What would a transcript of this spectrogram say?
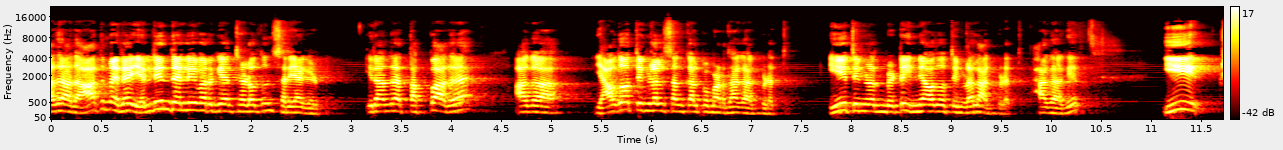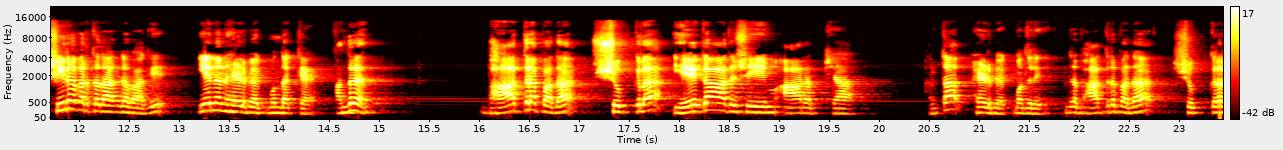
ಆದರೆ ಅದಾದ ಮೇಲೆ ಎಲ್ಲಿಂದ ಎಲ್ಲಿವರೆಗೆ ಅಂತ ಹೇಳೋದನ್ನು ಸರಿಯಾಗಿ ಹೇಳ್ಬೇಕು. ಇಲ್ಲಾಂದ್ರೆ ತಪ್ಪಾದರೆ ಆಗ ಯಾವುದೋ ತಿಂಗಳಲ್ಲಿ ಸಂಕಲ್ಪ ಮಾಡಿದಾಗ ಆಗ್ಬಿಡುತ್ತೆ. ಈ ತಿಂಗಳನ್ನ ಬಿಟ್ಟು ಇನ್ಯಾವುದೋ ತಿಂಗಳಲ್ಲಿ ಆಗ್ಬಿಡುತ್ತೆ. ಹಾಗಾಗಿ ಈ ಕ್ಷೀರವ್ರತದ ಅಂಗವಾಗಿ ಏನನ್ನು ಹೇಳ್ಬೇಕು ಮುಂದಕ್ಕೆ? ಅಂದ್ರೆ ಭಾದ್ರಪದ ಶುಕ್ಲ ಏಕಾದಶೀಂ ಆರಭ್ಯ. ಅಂತ ಹೇಳ್ಬೇಕು ಮೊದಲಿಗೆ. ಅಂದ್ರೆ ಭಾದ್ರಪದ ಶುಕ್ಲ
